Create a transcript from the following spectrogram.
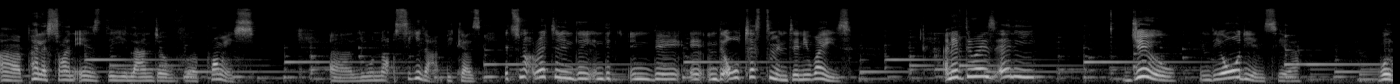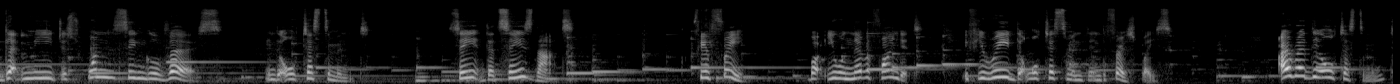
uh, Palestine is the land of uh, promise. Uh, you will not see that because it's not written in the in the in the in the Old Testament, anyways. And if there is any Jew in the audience here, will get me just one single verse in the Old Testament, say that says that. Feel free, but you will never find it if you read the Old Testament in the first place. I read the Old Testament,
